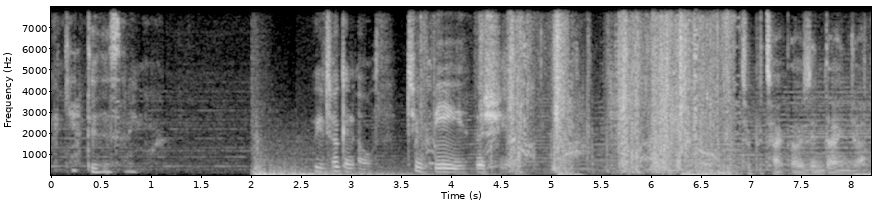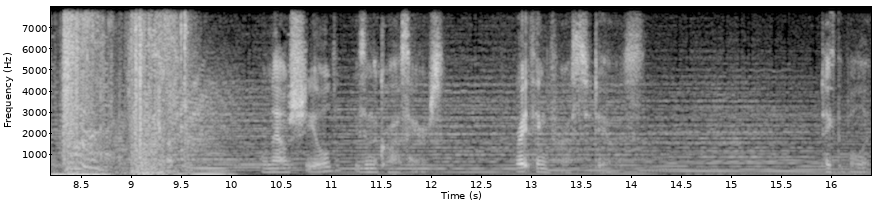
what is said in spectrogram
I can't do this anymore. We took an oath to be the shield. To protect those in danger. Well, now shield is in the crosshairs. The right thing for us to do is take the bullet.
